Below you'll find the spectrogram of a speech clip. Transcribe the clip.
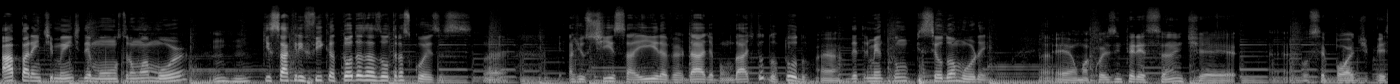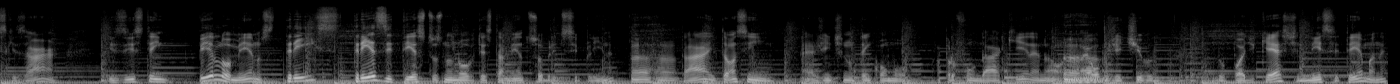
aparentemente demonstram amor, Uhum. que sacrifica todas as outras coisas, né? A justiça, a ira, a verdade, a bondade, tudo, tudo, É. em detrimento de um pseudo amor aí. É, uma coisa interessante é, é, você pode pesquisar, existem pelo menos três, 13 textos no Novo Testamento sobre disciplina, tá? Então, assim, é, a gente não tem como aprofundar aqui, né? Não, não é o objetivo do podcast nesse tema, né?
